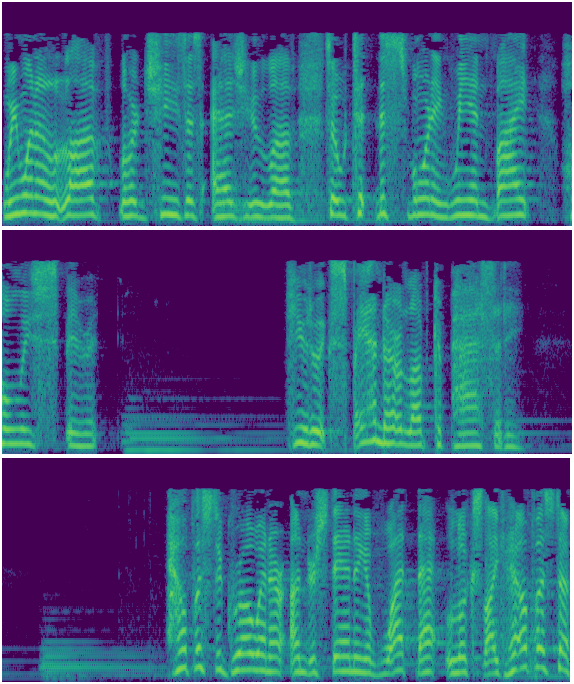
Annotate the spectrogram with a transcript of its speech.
We want to love, Lord Jesus, as you love. So to, this morning we invite Holy Spirit you to expand our love capacity. Help us to grow in our understanding of what that looks like. Help us to,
